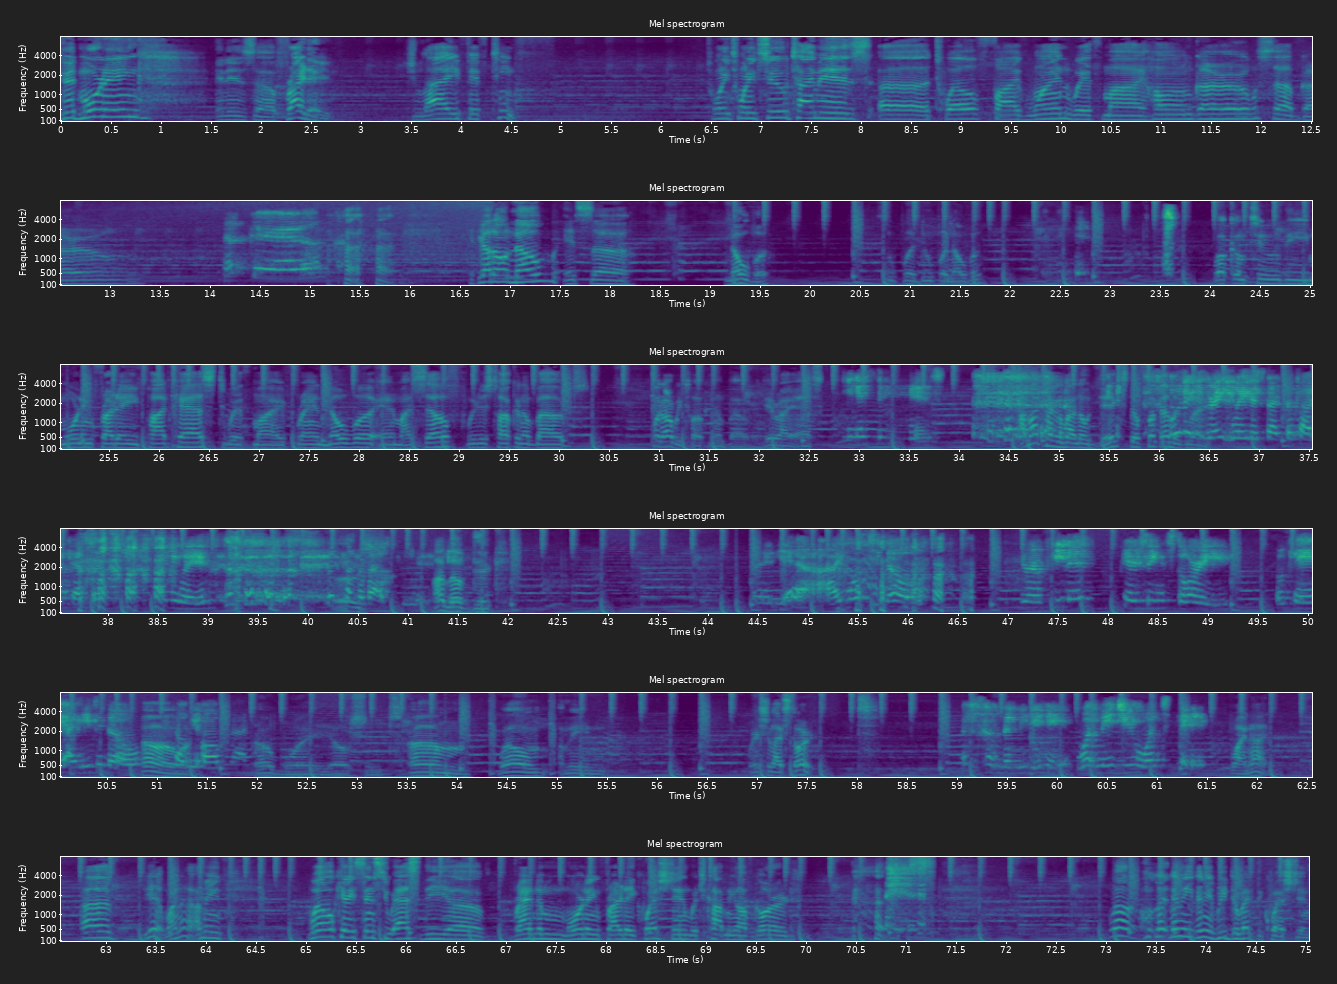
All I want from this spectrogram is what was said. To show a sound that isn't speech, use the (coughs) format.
Good morning. It is uh, Friday, July 15th, 2022. Time is uh, 12.51 with my home girl. What's up, girl? Girl. (laughs) if y'all don't know, it's uh, Nova. Super duper Nova. Welcome to the Morning Friday podcast with my friend Nova and myself. We're just talking about what are we talking about? Dare I ask? Penises. I'm not talking about no dicks. The fuck I look What a like. great way to start the podcast. (laughs) Anyways, (laughs) let's talk about penis. I love dick. Uh, yeah, I want to know (laughs) your penis piercing story. Okay, I need to know. Oh. Tell me all that. Oh boy. Oh shoot. Um. Well, I mean, where should I start? From the beginning, what made you want to get it? Why not? Uh. Yeah. Why not? I mean. Well, okay. Since you asked the uh, random morning Friday question, which caught me off guard. (laughs) (laughs) well, let, let me let me redirect the question.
